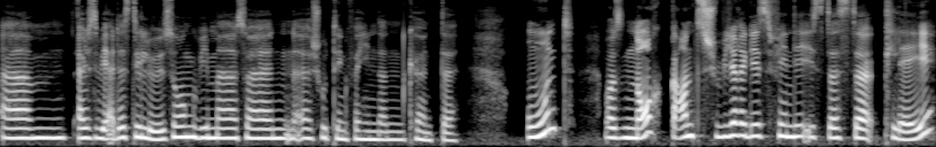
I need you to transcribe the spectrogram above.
ähm, als wäre das die Lösung, wie man so ein äh, Shooting verhindern könnte. Und was noch ganz schwierig ist, finde ich, ist, dass der Clay,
